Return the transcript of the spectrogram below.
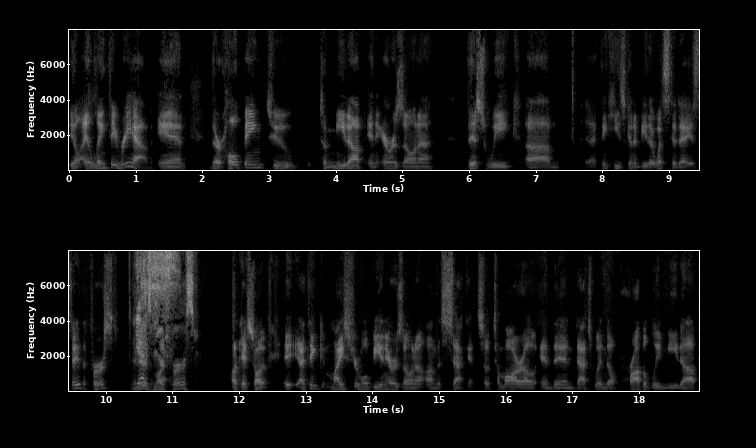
you know a lengthy rehab, and they're hoping to to meet up in Arizona this week. Um, I think he's going to be there. What's today? Is today the first? It yes. is March first. Okay, so eh, I think Meister will be in Arizona on the second, so tomorrow, and then that's when they'll probably meet up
